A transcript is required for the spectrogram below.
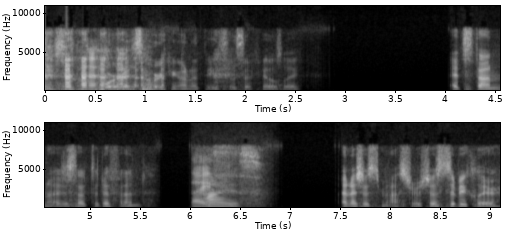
on board is working on a thesis, it feels like. It's done. I just have to defend. Nice. Nice. And it's just masters, just to be clear.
